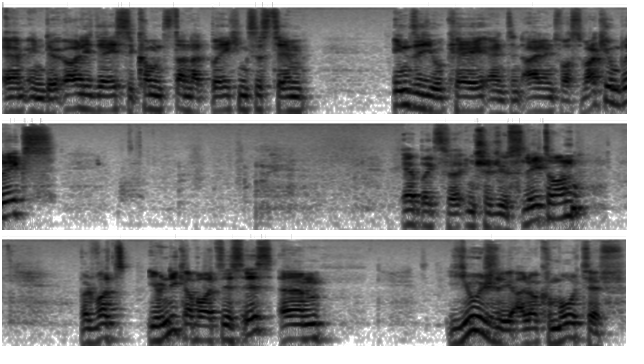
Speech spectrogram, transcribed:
um, in the early days the common standard braking system in the UK and in Ireland was vacuum brakes. Air brakes were introduced later on. But what's unique about this is um, usually a locomotive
